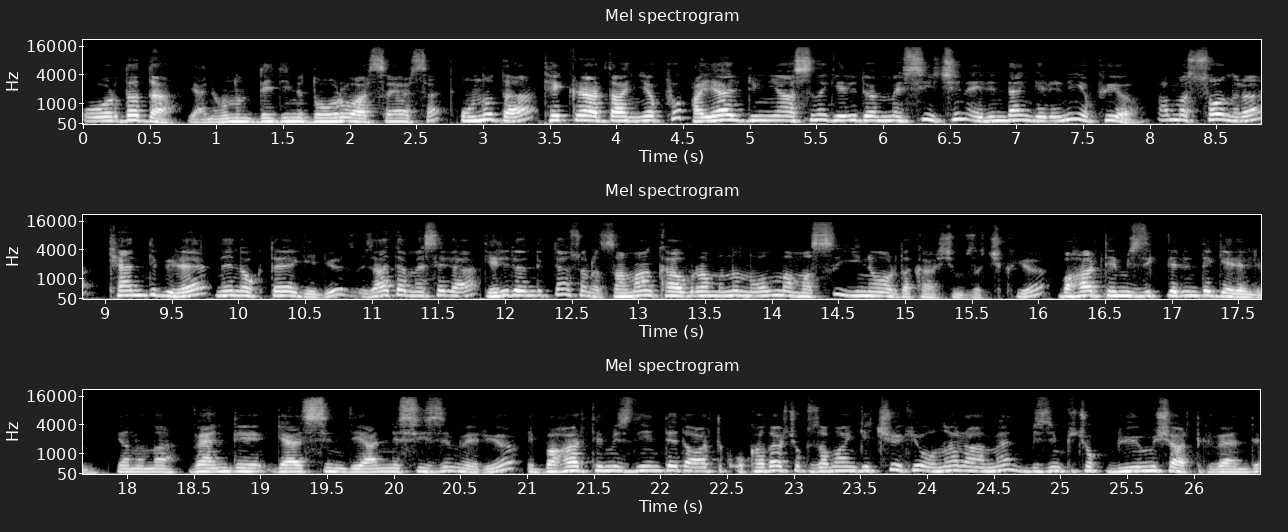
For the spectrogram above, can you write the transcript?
orada da yani onun dediğini doğru varsayarsak onu da tekrardan yapıp hayal dünyasına geri dönmesi için elinden geleni yapıyor. Ama sonra kendi bile ne noktaya geliyor. Zaten mesela geri döndükten sonra zaman kavramının olmaması yine orada karşımıza çıkıyor. Bahar temizliklerinde gelelim yanına Wendy gelsin diye annesi izin veriyor. E bahar temizliğinde de artık o kadar çok zaman geçiyor ki ona rağmen bizimki çok büyümüş artık Wendy.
